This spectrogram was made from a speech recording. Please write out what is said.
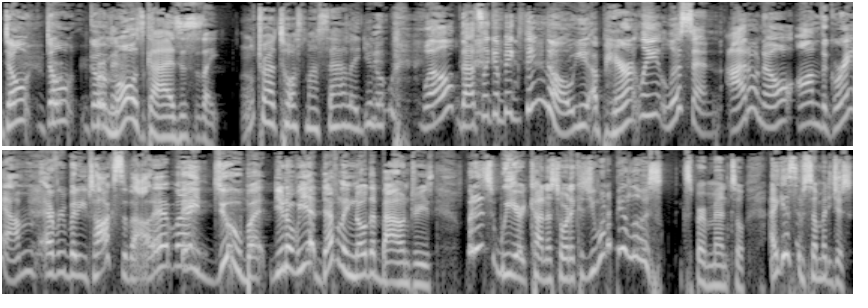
Don't don't go for there. most guys, this is like don't try to toss my salad. You know. Well, that's like a big thing, though. You, apparently, listen, I don't know. On the gram, everybody talks about it, but they do, but you know, we yeah, definitely know the boundaries. But it's weird, kind of, sort of, because you want to be a little experimental. I guess if somebody just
